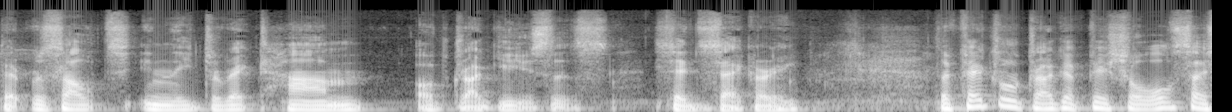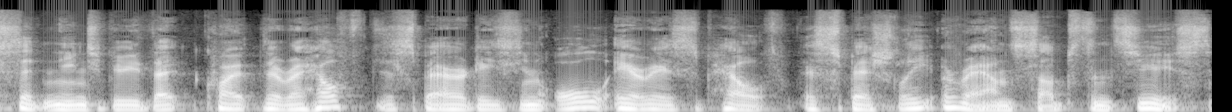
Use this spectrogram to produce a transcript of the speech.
that results in the direct harm of drug users, said Zachary. The federal drug official also said in an interview that, quote, there are health disparities in all areas of health, especially around substance use.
